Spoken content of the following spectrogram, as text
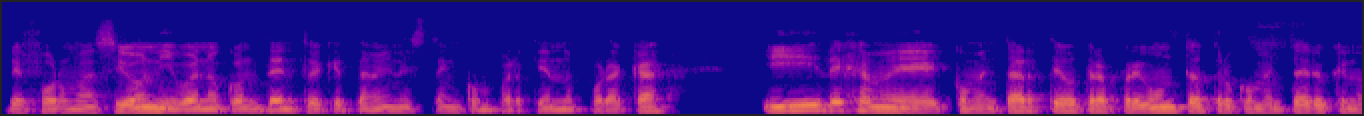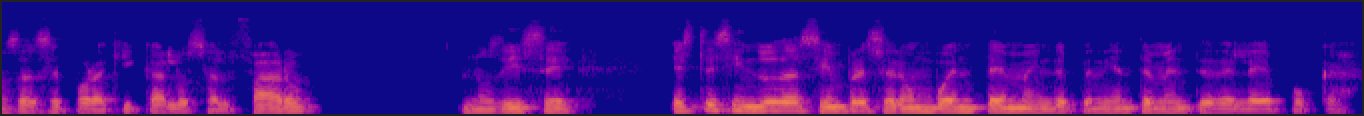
de, formación y bueno, contento de que también estén compartiendo por acá. Y déjame comentarte otra pregunta, otro comentario que nos hace por aquí Carlos Alfaro. Nos dice, este sin duda siempre será un buen tema independientemente de la época.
